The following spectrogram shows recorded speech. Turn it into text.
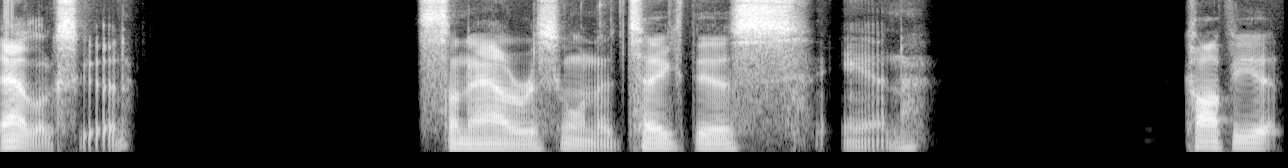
that looks good. So now we're just going to take this and copy it.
